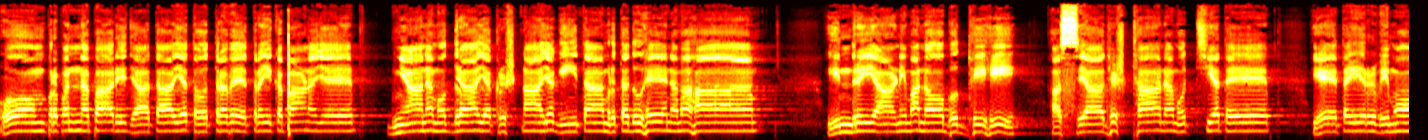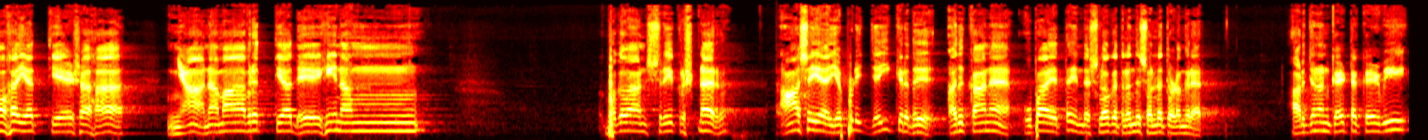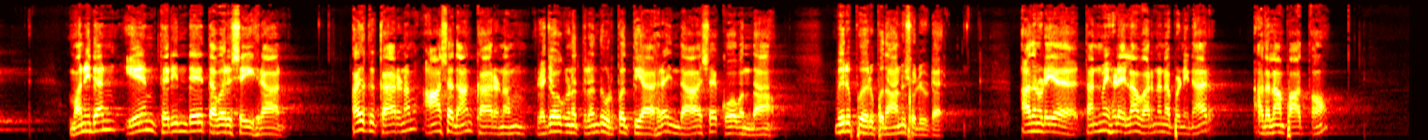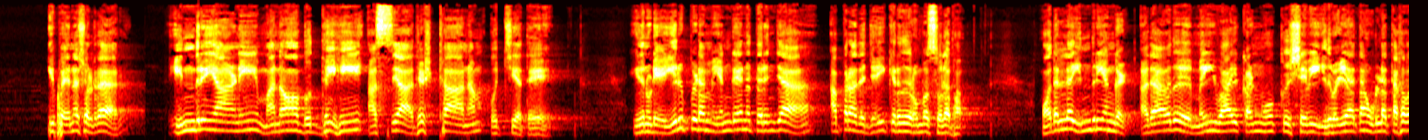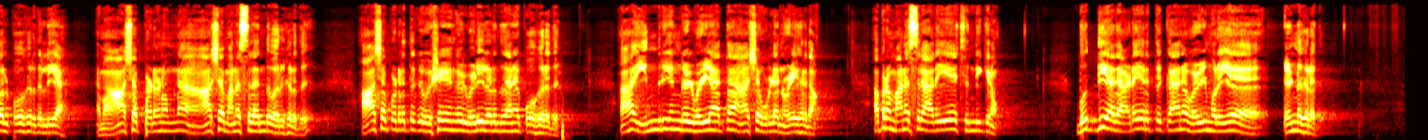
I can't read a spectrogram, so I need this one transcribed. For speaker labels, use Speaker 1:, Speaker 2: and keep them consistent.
Speaker 1: ஓம் பிரபன்னபாரிஜாத்தய தோத்திரவேத்ரைக்கணயே ஜானமுத்ராய கிருஷ்ணாய கீதாமிருத்ததுஹே நம இந்திரியாணி மனோபுத்தி அஸ்யாதிஷ்டானமுச்சியதே ஏதைர்விமோகயத்யேஷ ஞானமாவிருத்திய தேகினம் பகவான் ஸ்ரீகிருஷ்ணர் ஆசையை எப்படி ஜெயிக்கிறது? அதுக்கான உபாயத்தை இந்த ஸ்லோகத்திலேருந்து சொல்ல தொடங்குகிறார் அர்ஜுனன் கேட்ட கேள்வி மனிதன் ஏன் தெரிந்தே தவறு செய்கிறான்? அதுக்கு காரணம் ஆசை தான் காரணம். ரஜோகுணத்திலேருந்து உற்பத்தியாகிற இந்த ஆசை கோபந்தான் விருப்பு வெறுப்பு தான் சொல்லிவிட்டார். அதனுடைய தன்மைகளை எல்லாம் வர்ணனை பண்ணினார். அதெல்லாம் பார்த்தோம். இப்போ என்ன சொல்கிறார் இந்திரியாணி மனோபுத்தி அஸ்ய அதிஷ்டானம் உச்சியத்தே இதனுடைய இருப்பிடம் எங்கேன்னு தெரிஞ்சால் அப்புறம் அதை ஜெயிக்கிறது ரொம்ப சுலபம். முதல்ல இந்திரியங்கள் அதாவது மெய்வாய் கண் மூக்கு செவி இது வழியாக தான் உள்ள தகவல் போகிறது இல்லையா? நம்ம ஆசைப்படணும்னா ஆசை மனசுலேருந்து வருகிறது. ஆசைப்படுறதுக்கு விஷயங்கள் வெளியிலேருந்து தானே போகிறது. ஆக இந்திரியங்கள் வழியாக தான் ஆசை உள்ள நுழைகிறதாம். அப்புறம் மனசில் அதையே சிந்திக்கிறோம். புத்தி அதை அடையிறதுக்கான வழிமுறையை எண்ணுகிறது.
